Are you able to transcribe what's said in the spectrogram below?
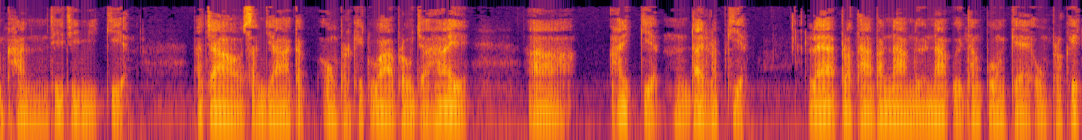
ำคัญที่ที่มีเกียรติ พระเจ้าสัญญากับองค์พระคิดว่าพระองค์จะให้ ให้เกียรติได้รับเกียรติ และประทานพระนามหรือนามอื่นทั้งปวงแก่องค์พระคิด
